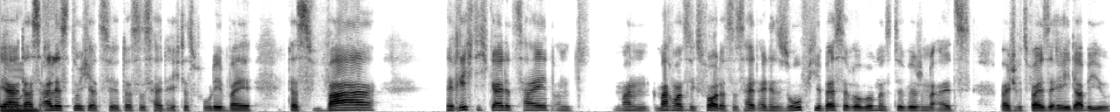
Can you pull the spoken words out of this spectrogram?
Ja, und das alles durcherzählt. Das ist halt echt das Problem, weil das war eine richtig geile Zeit und man, machen wir uns nichts vor, das ist halt eine so viel bessere Women's Division als beispielsweise AEW.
